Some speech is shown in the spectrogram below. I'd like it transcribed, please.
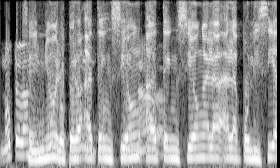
No te dan Señores, pero atención, atención a la, a la policía.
